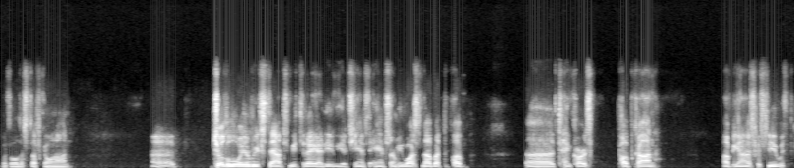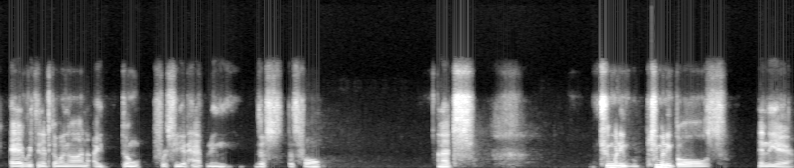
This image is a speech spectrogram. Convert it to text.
with all the stuff going on. Uh, Joe the lawyer reached out to me today. I didn't get a chance to answer him. He wants to know about the pub, uh, Tenkar's PubCon. I'll be honest with you, with everything that's going on, I don't foresee it happening this this fall. And that's too many too many balls in the air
